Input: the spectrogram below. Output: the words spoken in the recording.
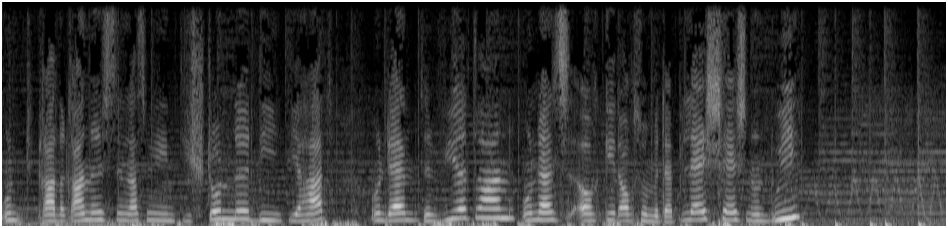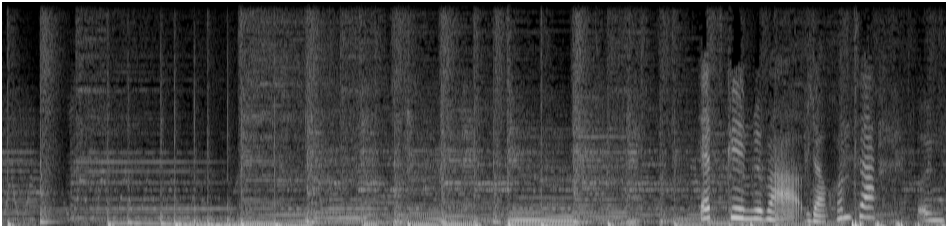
und gerade ran ist, dann lassen wir ihn die Stunde, die er hat. Und dann sind wir dran. Und das auch, geht auch so mit der Playstation und Wii. Jetzt gehen wir mal wieder runter und,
